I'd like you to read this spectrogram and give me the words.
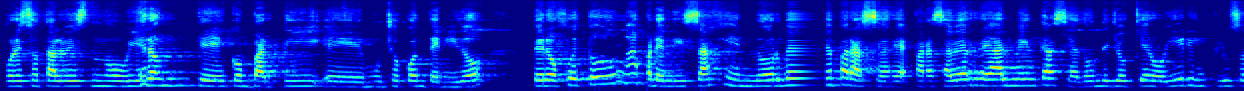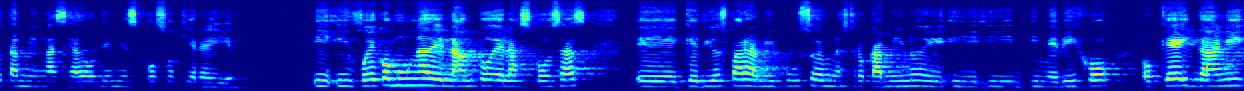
por eso tal vez no vieron que compartí eh, mucho contenido, pero fue todo un aprendizaje enorme para, para saber realmente hacia dónde yo quiero ir, incluso también hacia dónde mi esposo quiere ir. Y, fue como un adelanto de las cosas eh, que Dios para mí puso en nuestro camino y, me dijo, ok, Dani,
